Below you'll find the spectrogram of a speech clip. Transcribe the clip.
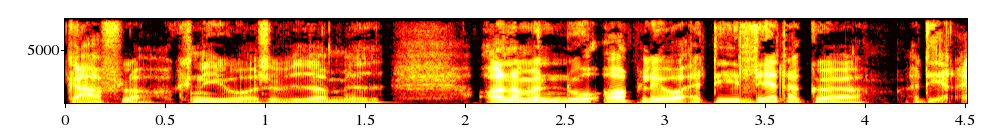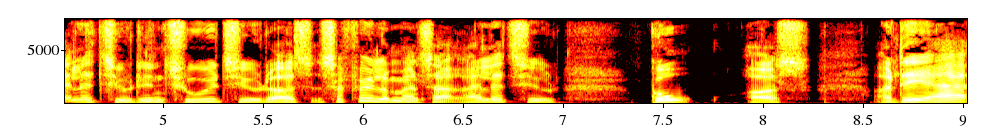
gafler og knive og så videre med. Og når man nu oplever, at det er let at gøre, og det er relativt intuitivt også, så føler man sig relativt god os. Og det er,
